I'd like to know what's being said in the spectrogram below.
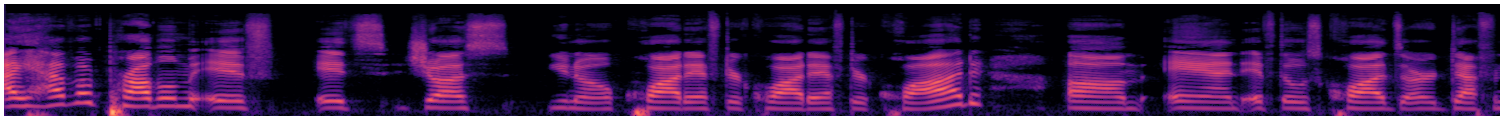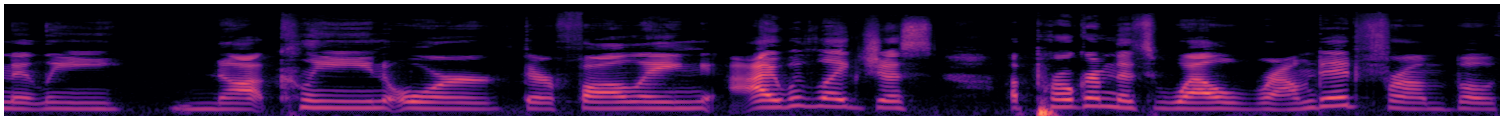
i have a problem if it's just you know quad after quad after quad um and if those quads are definitely not clean or they're falling. I would like just a program that's well rounded from both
